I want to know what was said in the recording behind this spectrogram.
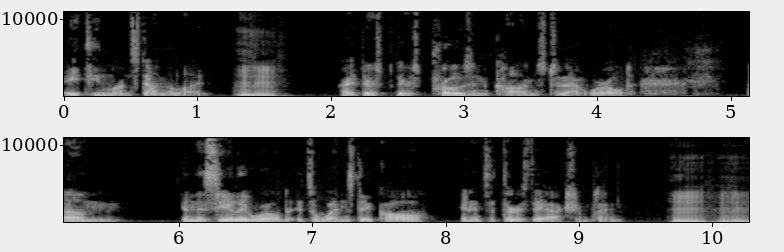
18 months down the line. Mm-hmm. right? There's there's pros and cons to that world. Um, in the Ciele world, it's a Wednesday call and it's a Thursday action plan mm-hmm.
